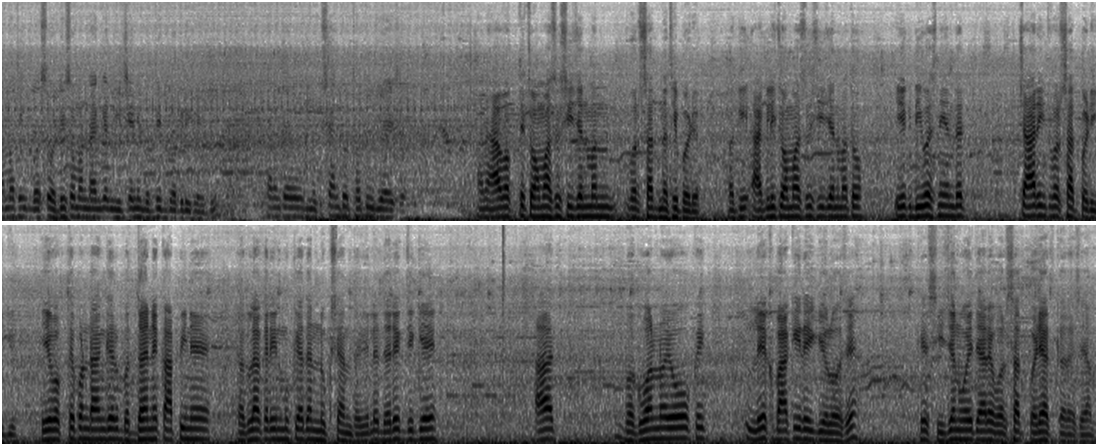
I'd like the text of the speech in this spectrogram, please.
એમાંથી બસો અઢીસો મણ ડાંગર નીચેની બધી જ બગડી ગઈ હતી. કારણ કે નુકસાન તો થતું જ હોય છે. અને આ વખતે ચોમાસું સિઝનમાં વરસાદ નથી પડ્યો. બાકી આગલી ચોમાસું સિઝનમાં તો એક દિવસની અંદર ચાર ઇંચ વરસાદ પડી ગયો. એ વખતે પણ ડાંગર બધાને કાપીને ઢગલા કરીને મૂક્યા હતા નુકસાન થયું. એટલે દરેક જગ્યાએ આ ભગવાનનો એવો કંઈક લેખ બાકી રહી ગયેલો છે કે સિઝન હોય ત્યારે વરસાદ પડ્યા જ કરે છે એમ.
